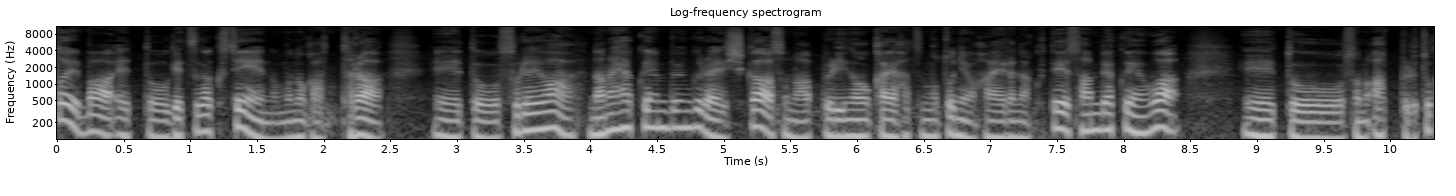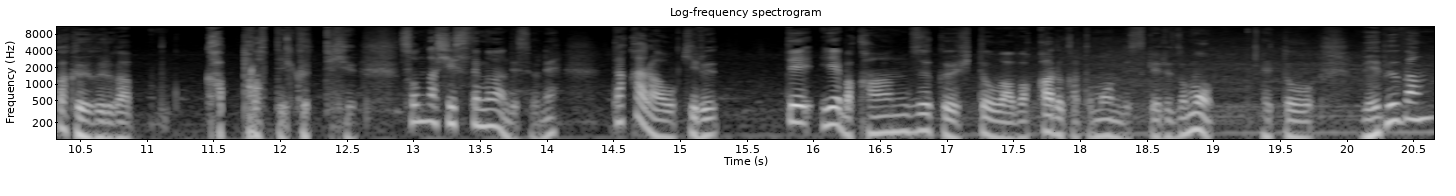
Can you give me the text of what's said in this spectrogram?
例えば、えっと、月額1000円のものがあったら、えっと、それは700円分ぐらいしかそのアプリの開発元には入らなくて、300円は、えっと、その Apple とか Google がかっぱらっていくっていう、そんなシステムなんですよね。だから起きるって言えば感づく人はわかるかと思うんですけれども、えっと、Web 版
